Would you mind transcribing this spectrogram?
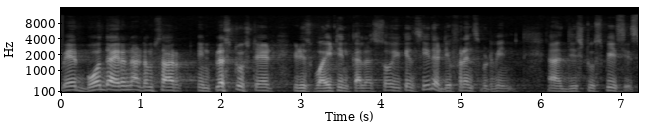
where both the iron atoms are in plus 2 state it is white in color. So, you can see the difference between uh, these two species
